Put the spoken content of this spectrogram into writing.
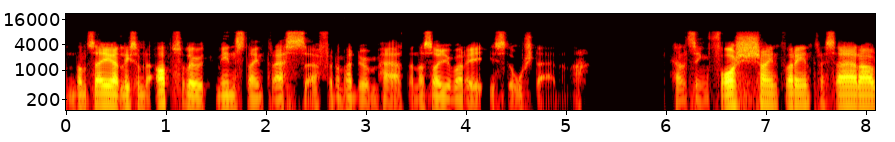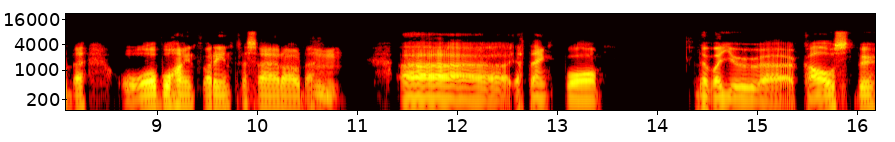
de säger att liksom det absolut minsta intresse för de här dumheterna så har ju varit i storstäderna. Helsingfors har inte varit intresserad av det. Åbo har inte varit intresserad av det. Mm. Uh, jag tänkte på det var ju uh, Kaostby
